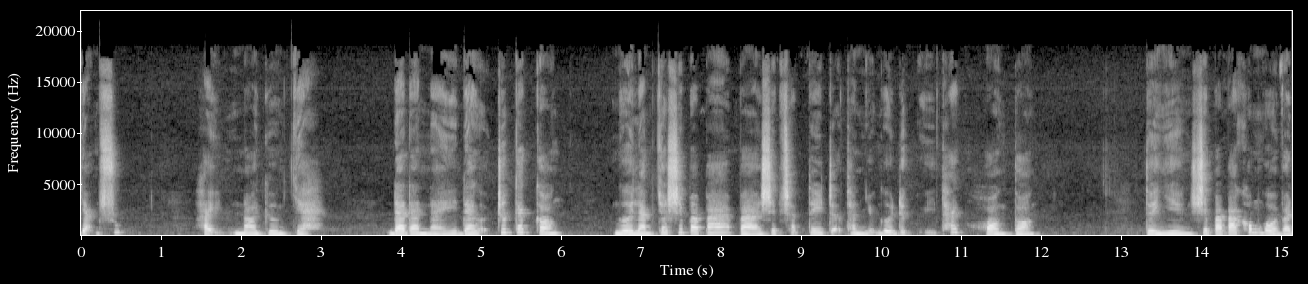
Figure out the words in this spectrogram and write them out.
giảm sút. Hãy noi gương cha. Dada này đang ở trước các con. Người làm cho Shibaba và Shipshati trở thành những người được ủy thác hoàn toàn Tuy nhiên, Sipapa không ngồi và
